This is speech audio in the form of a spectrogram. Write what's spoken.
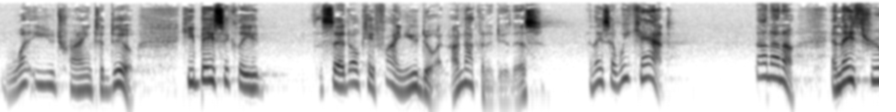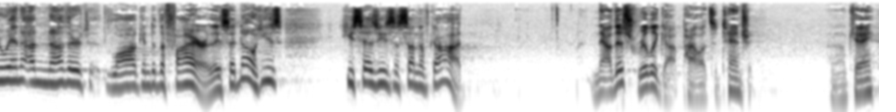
What are you trying to do? He basically said, Okay, fine, you do it. I'm not going to do this. And they said, We can't. No, no, no. And they threw in another log into the fire. They said, no, he's, he says he's the Son of God. Now, this really got Pilate's attention. Okay?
